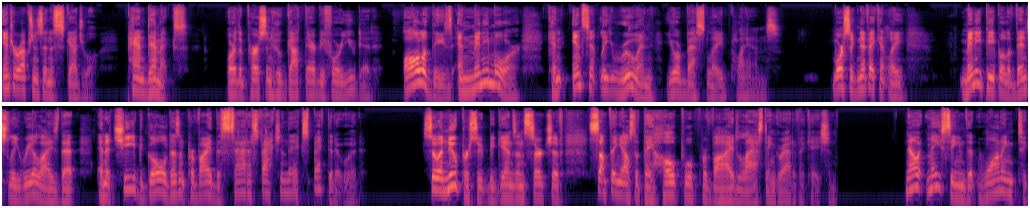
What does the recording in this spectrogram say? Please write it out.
interruptions in a schedule, pandemics, or the person who got there before you did. All of these and many more can instantly ruin your best laid plans. More significantly, many people eventually realize that an achieved goal doesn't provide the satisfaction they expected it would. So a new pursuit begins in search of something else that they hope will provide lasting gratification. Now, it may seem that wanting to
